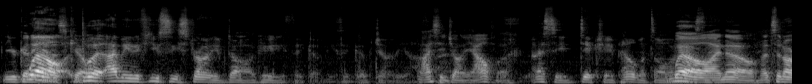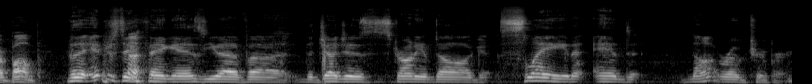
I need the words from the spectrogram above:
the, you're gonna Well, get us killed. but I mean, if you see Strontium Dog, who do you think of? You think of Johnny Alpha. I see Johnny Alpha. I see dick-shaped helmets all. Well, I know that's in our bump. the interesting thing is you have uh, the judges Strontium Dog, Sláine, and not Rogue Trooper.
